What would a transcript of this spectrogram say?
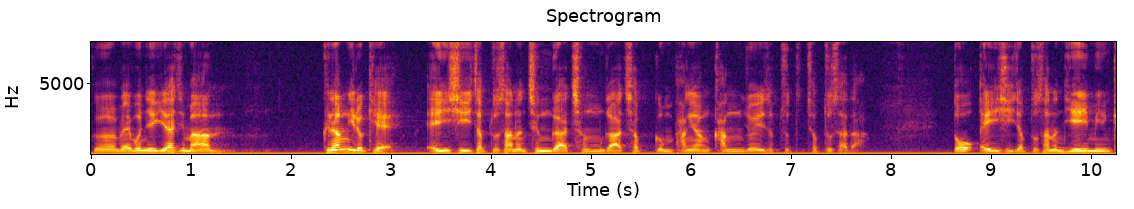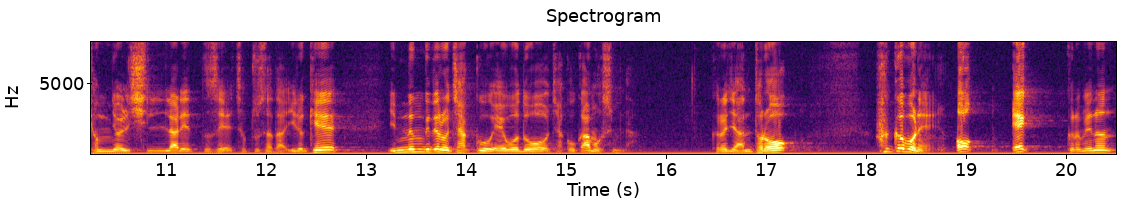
그 매번 얘기하지만 그냥 이렇게 AC 접두사는 증가, 첨가, 접근, 방향, 강조의 접두, 접두사다. 또 AC 접두사는 예민, 격렬, 신랄의 뜻의 접두사다. 이렇게 있는 그대로 자꾸 외워도 자꾸 까먹습니다. 그러지 않도록 한꺼번에 억, 액 그러면은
